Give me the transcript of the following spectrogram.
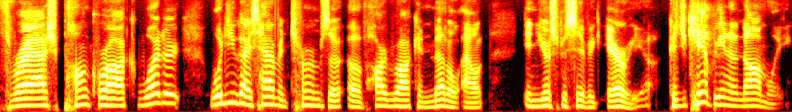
thrash, punk rock? What are what do you guys have in terms of, of hard rock and metal out in your specific area? Because you can't be an anomaly.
